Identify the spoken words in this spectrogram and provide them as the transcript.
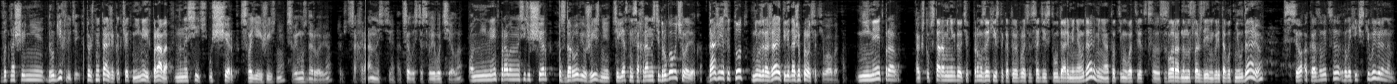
в отношении других людей. Точно так же, как человек не имеет права наносить ущерб своей жизни, своему здоровью, то есть сохранности, целости своего тела, он не имеет права наносить ущерб здоровью, жизни, телесной сохранности другого человека. Даже если тот не возражает или даже просит его об этом. Не имеет права. Так что в старом анекдоте про мазохиста, который просит садиста «ударь меня, ударь меня», а тот ему в ответ с злорадным наслаждением говорит «а вот не ударю», все оказывается галактически выверенным.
